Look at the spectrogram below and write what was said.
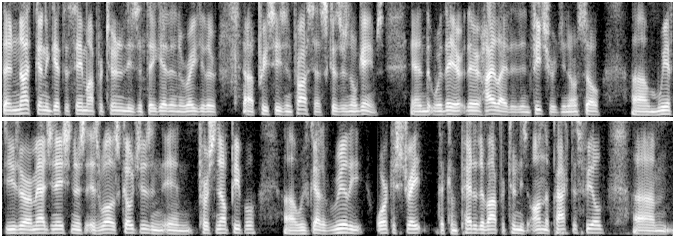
They're not going to get the same opportunities that they get in a regular uh, preseason process because there's no games, and where they're they're highlighted and featured. You know, so um, we have to use our imagination as, as well as coaches and, and personnel people Uh, we've got to really orchestrate the competitive opportunities on the practice field um,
